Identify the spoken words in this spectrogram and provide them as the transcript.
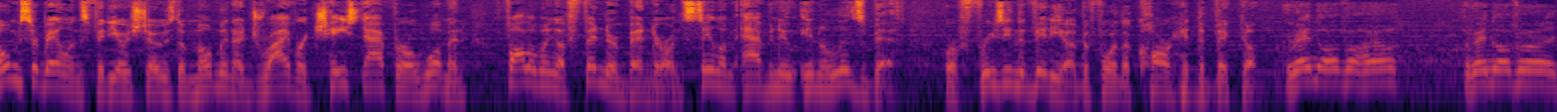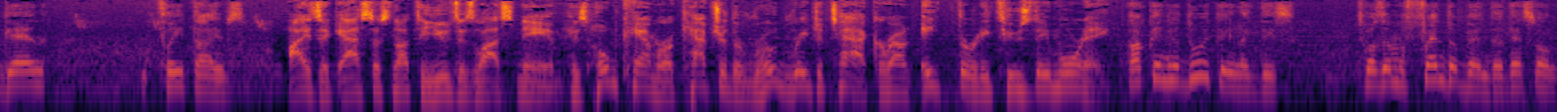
Home surveillance video shows the moment a driver chased after a woman following a fender bender on Salem Avenue in Elizabeth. We're freezing the video before the car hit the victim. Ran over her, ran over her again three times. Isaac asked us not to use his last name. His home camera captured the road rage attack around 8:30 Tuesday morning. How can you do a thing like this? It was a fender bender, that's all.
